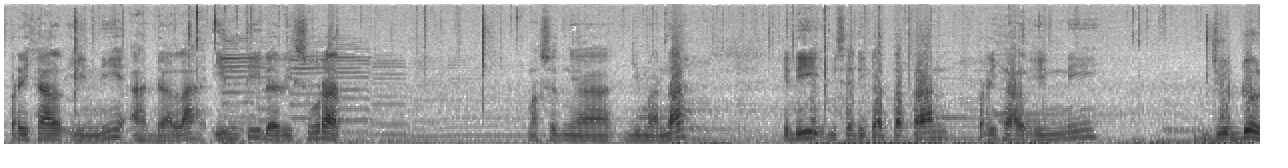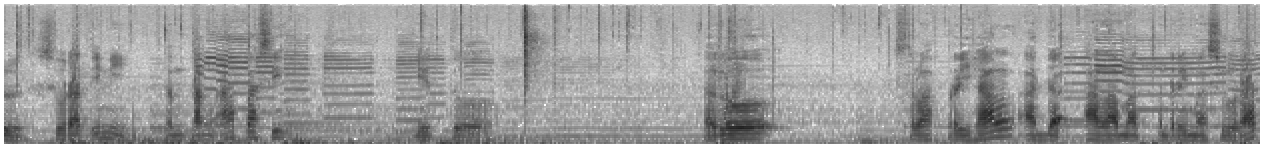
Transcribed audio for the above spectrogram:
Perihal ini adalah inti dari surat maksudnya gimana jadi bisa dikatakan perihal ini judul surat ini tentang apa sih gitu lalu setelah perihal ada alamat penerima surat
